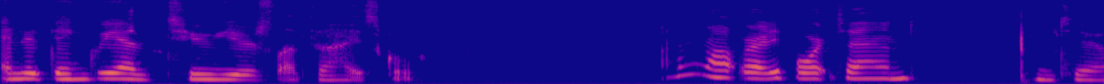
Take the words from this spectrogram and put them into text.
And to think we have two years left of high school. I'm not ready for it to end. Me too.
